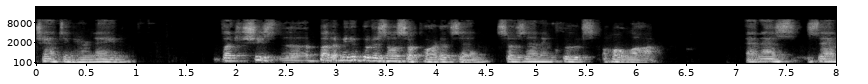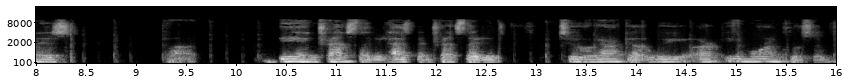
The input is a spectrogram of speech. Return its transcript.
chanting her name. But she's, uh, but Amida Buddha is also part of Zen, so Zen includes a whole lot. And as Zen is uh, being translated, has been translated to America, we are even more inclusive.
